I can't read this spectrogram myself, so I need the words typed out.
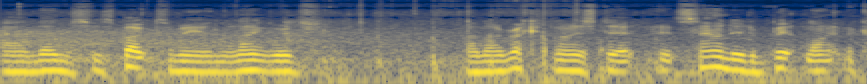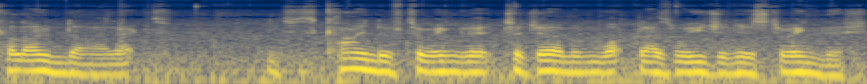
And then she spoke to me in the language, and I recognised it. It sounded a bit like the Cologne dialect, which is kind of to English to German what Glaswegian is to English.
